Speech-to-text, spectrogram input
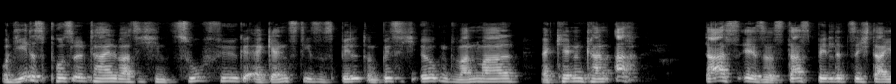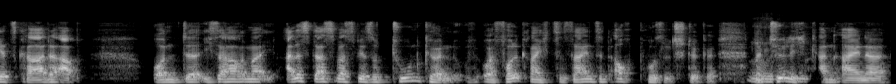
Und jedes Puzzleteil, was ich hinzufüge, ergänzt dieses Bild und bis ich irgendwann mal erkennen kann, ach, das ist es, das bildet sich da jetzt gerade ab. Und äh, ich sage auch immer, alles das, was wir so tun können, um erfolgreich zu sein, sind auch Puzzlestücke. Mhm. Natürlich kann eine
